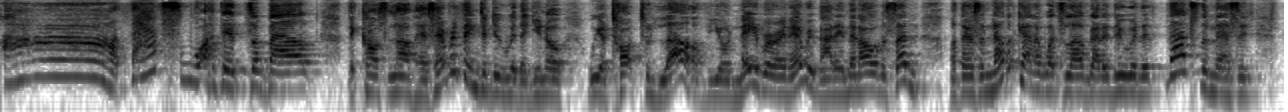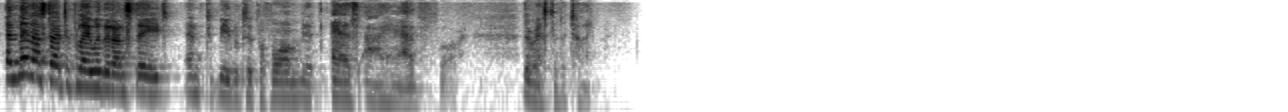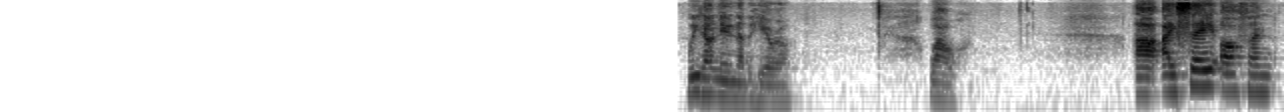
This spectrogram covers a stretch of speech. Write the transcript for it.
ah, that's what it's about. Because love has everything to do with it. You know, we are taught to love your neighbor and everybody, and then all of a sudden, but there's another kind of what's love got to do with it. That's the message. And then I start to play with it on stage and to be able to perform it as I have for the rest of the time. We don't need another hero. Wow. Uh, I say often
